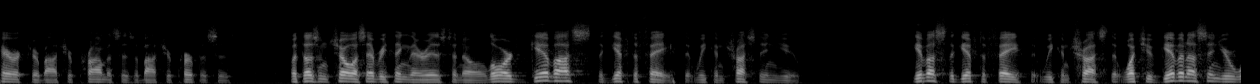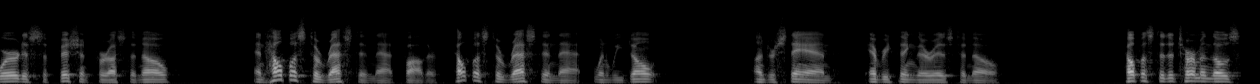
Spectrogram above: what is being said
character, about your promises, about your purposes, but doesn't show us everything there is to know. Lord, give us the gift of faith that we can trust in you. Give us the gift of faith that we can trust that what you've given us in your word is sufficient for us to know. And help us to rest in that, Father. Help us to rest in that when we don't understand everything there is to know. Help us to determine those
